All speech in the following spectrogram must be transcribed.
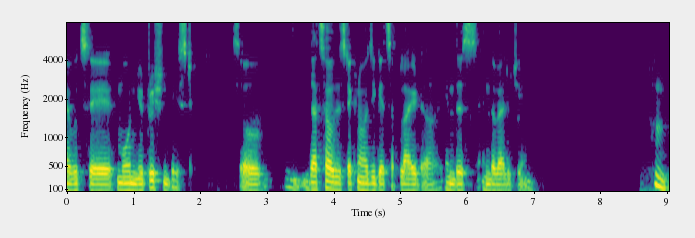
i would say more nutrition based so that's how this technology gets applied uh, in this in the value chain. Hmm.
